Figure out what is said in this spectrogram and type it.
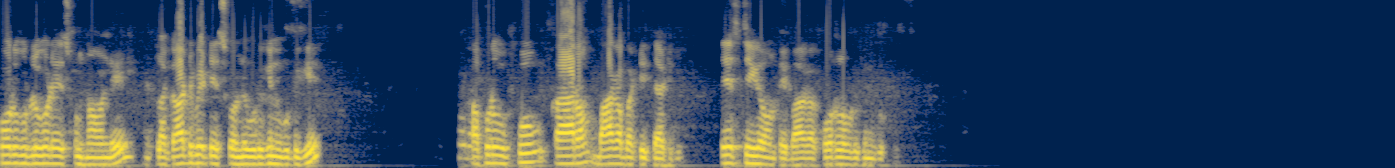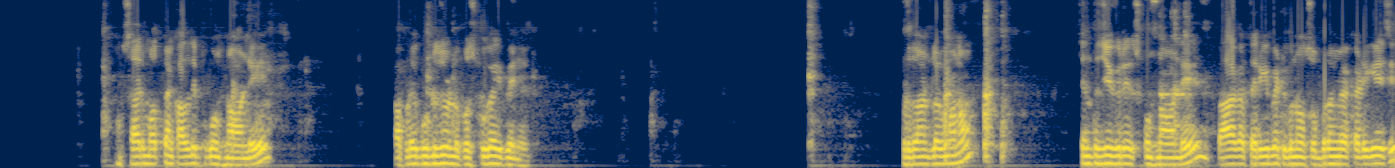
కోడిగుడ్లు కూడా వేసుకుంటున్నామండి. ఇట్లా ఘాటు పెట్టేసుకోండి ఉడికిన గుడ్డుకి. అప్పుడు ఉప్పు కారం బాగా పట్టిద్ది వాటికి. టేస్టీగా ఉంటాయి బాగా కూరలో ఉడికిన గుడ్డు. ఒకసారి మొత్తం కలదిప్పుకుంటున్నామండి. అప్పుడే గుడ్లు చూడండి పసుపుగా అయిపోయినాయి. ఇప్పుడు దాంట్లో మనం చింత చిగురు వేసుకుంటున్నామండి. బాగా తరిగి పెట్టుకున్నాం శుభ్రంగా కడిగేసి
